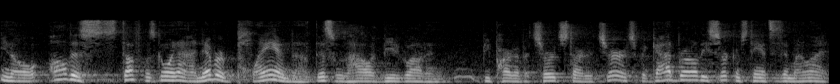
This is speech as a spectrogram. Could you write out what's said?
you know, all this stuff was going on. I never planned uh, this was how it'd be to go out and be part of a church, start a church, but God brought all these circumstances in my life.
